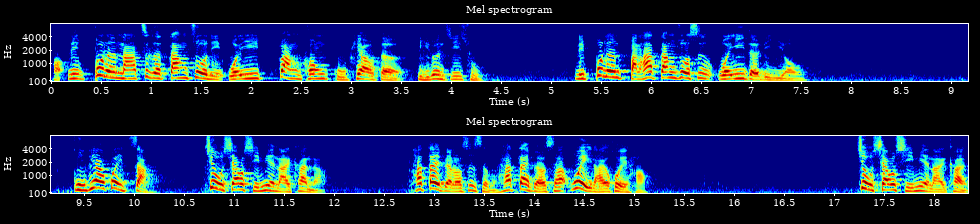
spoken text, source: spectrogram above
好，你不能拿这个当做你唯一放空股票的理论基础，你不能把它当做是唯一的理由。股票会涨，就消息面来看呢，它代表的是什么？它代表的是它未来会好。就消息面来看，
